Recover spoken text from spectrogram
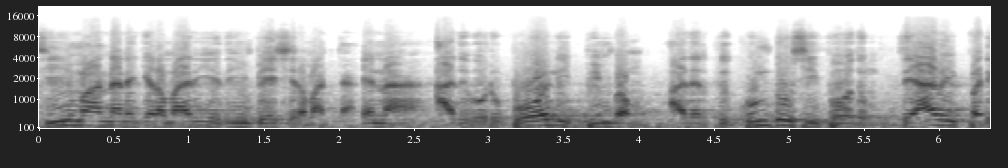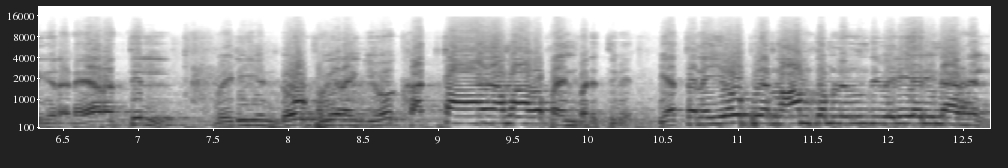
சீமான் நினைக்கிற மாதிரி எதையும் பேசிட மாட்டேன். என்ன? அது ஒரு போலி பிம்பம். அதற்கு குண்டூசி போதும். தேவைப்படுகிற நேரத்தில் வெடியுண்டோ பீரங்கியோ கட்டாயமாக பயன்படுத்துவேன். எத்தனையோ பேர் நாம் தமிழிலிருந்து வெளியேறினார்கள்.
